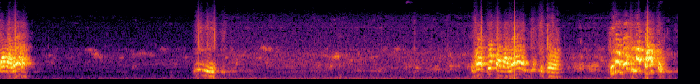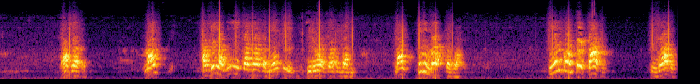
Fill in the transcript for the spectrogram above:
da galera. E voltou para a galera e disse que eu. E mandou que matasse a jovem. Mas alguém ali, carinhosamente, tirou a jovem dali. Mas se me mostra agora. E ele contou o jovem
